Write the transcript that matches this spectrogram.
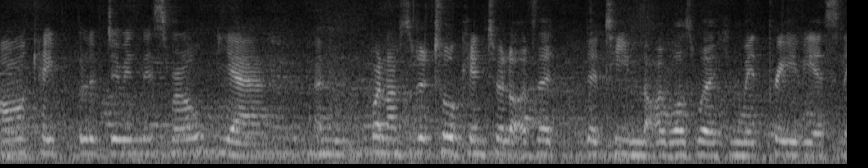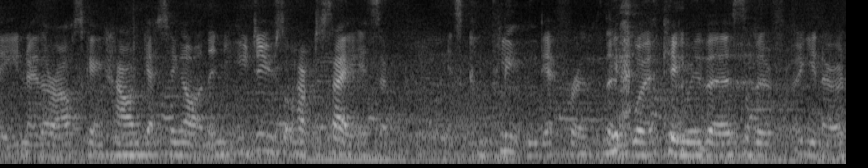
are capable of doing this role. Yeah, and when I'm sort of talking to a lot of the, the team that I was working with previously, you know, they're asking how I'm getting on, and you do sort of have to say it's a, it's completely different than Yeah. working with a sort of you know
